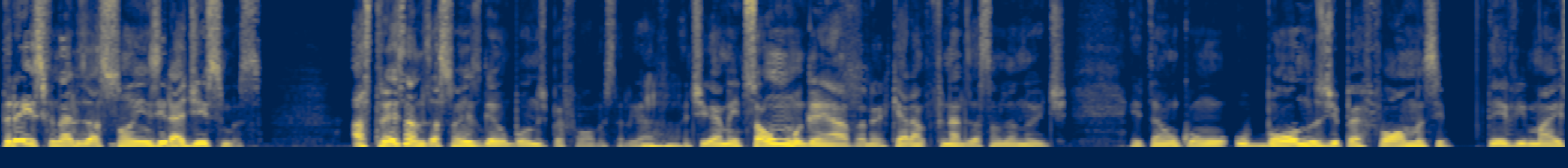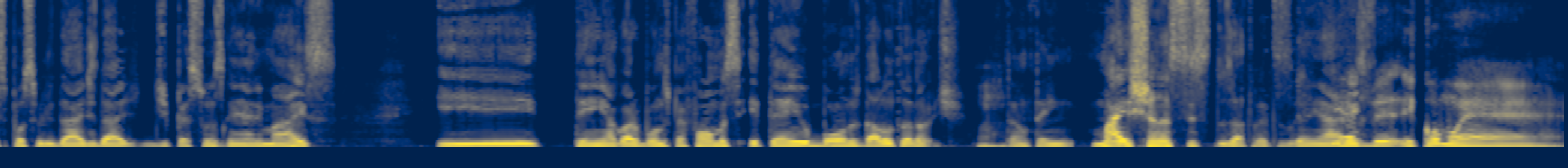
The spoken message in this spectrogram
três finalizações iradíssimas. As três finalizações ganham bônus de performance, tá ligado? Uhum. Antigamente só uma ganhava, né? Que era a finalização da noite. Então, com o bônus de performance, teve mais possibilidade da- de pessoas ganharem mais. E tem agora o bônus performance e tem o bônus da luta da noite. Uhum. Então tem mais chances dos atletas E, ganharem. às vezes- e como é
